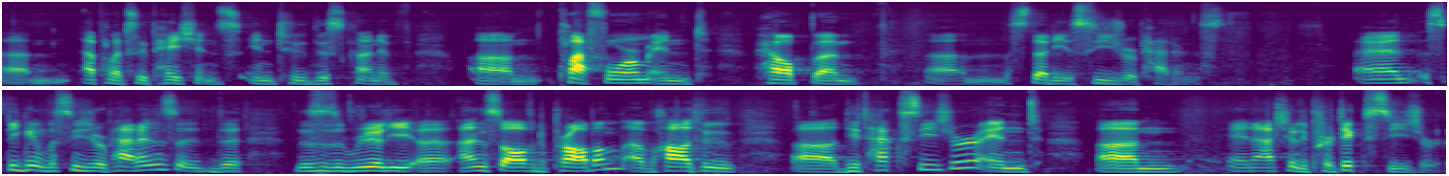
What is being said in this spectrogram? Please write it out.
um, epilepsy patients into this kind of um, platform and help um, um, study seizure patterns. And speaking of seizure patterns, uh, the, this is really an unsolved problem of how to uh, detect seizure and, and actually predict seizure.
